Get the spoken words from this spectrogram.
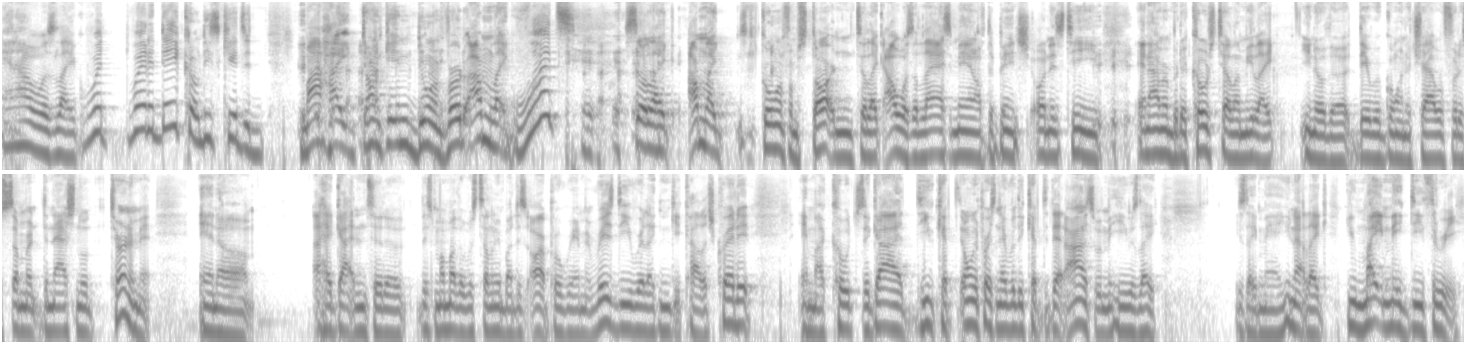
and I was like, "What? Where did they come? These kids are my height, dunking, doing vertical." I'm like, "What?" so like, I'm like going from starting to like I was the last man off the bench on this team, and I remember the coach telling me like, you know, the they were going to travel for the summer, the national tournament, and um, I had gotten into the this. My mother was telling me about this art program in RISD where like you can get college credit, and my coach, the guy, he kept the only person that really kept it that honest with me. He was like, he's like, man, you're not like you might make D three.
